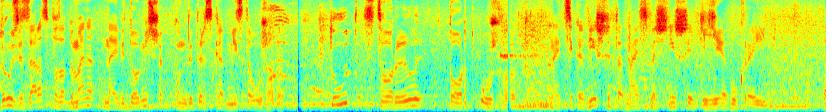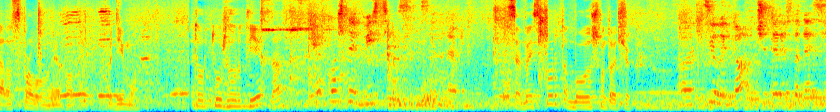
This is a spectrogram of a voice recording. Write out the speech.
Друзі, зараз позаду мене найвідоміша кондитерська міста Ужгород. Тут створили торт Ужгород. Найцікавіший та найсмачніший, який є в Україні. Зараз спробуємо його. Ходімо. Торт Ужгород є, так? Як коштує 280 гривень. Це весь торт або шматочок? Е, Цілий торт 410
